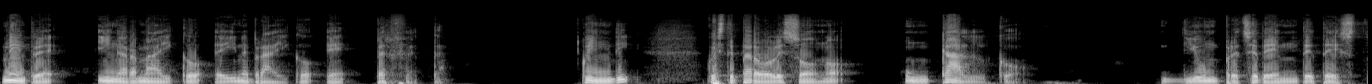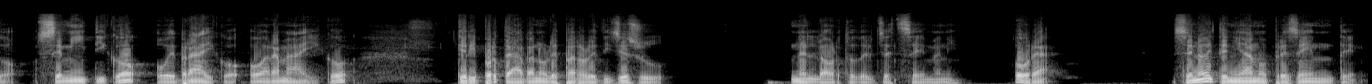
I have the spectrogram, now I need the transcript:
mentre in aramaico e in ebraico è perfetta. Quindi queste parole sono un calco di un precedente testo semitico o ebraico o aramaico che riportavano le parole di Gesù nell'orto del Getsemani. Ora, se noi teniamo presente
